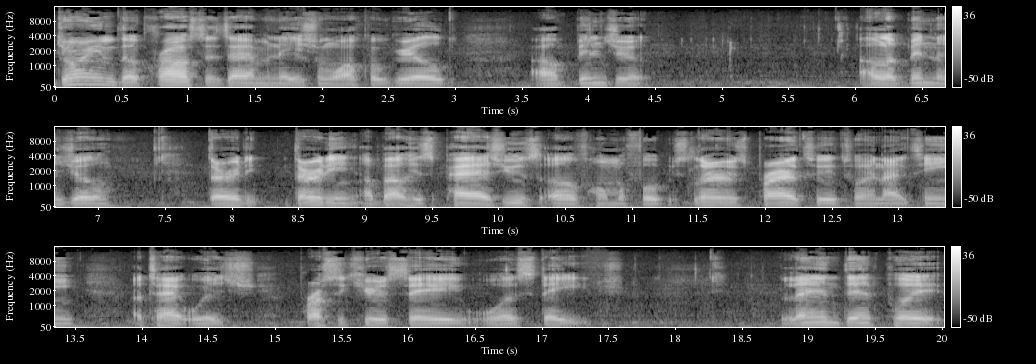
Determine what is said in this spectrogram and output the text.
During the cross examination, Walker grilled Albinjo, Alabinajo 30, 30 about his past use of homophobic slurs prior to the 2019 attack, which prosecutors say was staged. Linn then put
